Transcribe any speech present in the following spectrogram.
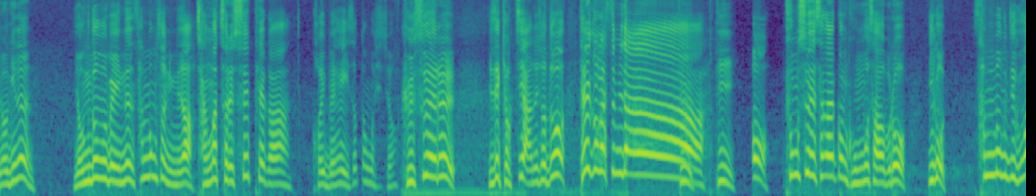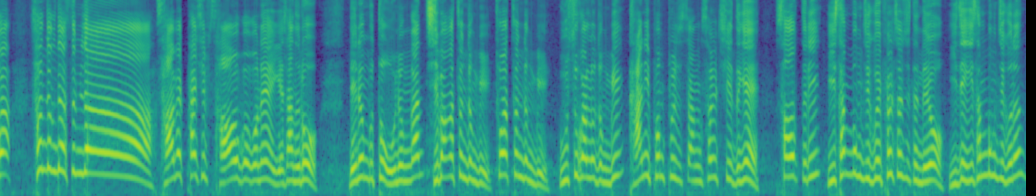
여기는 영동읍에 있는 삼봉선입니다. 장마철에 수해 피해가 거의 매해 있었던 곳이죠. 그 수해를 이제 겪지 않으셔도 될 것 같습니다. 드, 디, 어. 풍수의 생활권 공모 사업으로 이곳 삼봉지구가 선정되었습니다. 484억 원의 예산으로 내년부터 5년간 지방하천 정비, 소하천 정비, 우수관로 정비, 간이 펌프상 설치 등의 사업들이 이 삼봉지구에 펼쳐질 텐데요. 이제 이 삼봉지구는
